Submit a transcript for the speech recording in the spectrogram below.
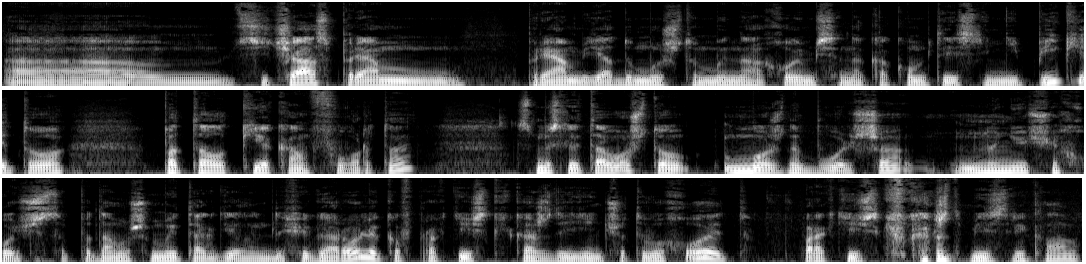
а, сейчас прям прям, я думаю, что мы находимся на каком-то, если не пике, то потолке комфорта. В смысле того, что можно больше, но не очень хочется, потому что мы и так делаем дофига роликов, практически каждый день что-то выходит, практически в каждом есть реклама.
